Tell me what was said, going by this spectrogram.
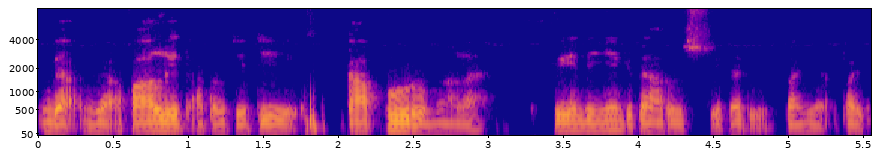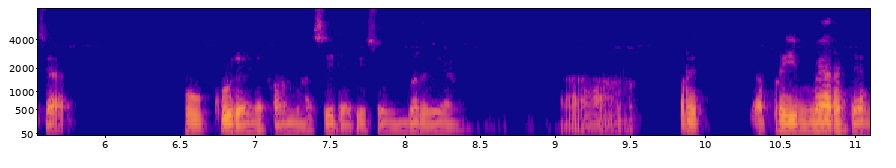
nggak nggak valid atau jadi kabur malah. Tapi intinya kita harus kita di banyak baca buku dan informasi dari sumber yang uh, primer dan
